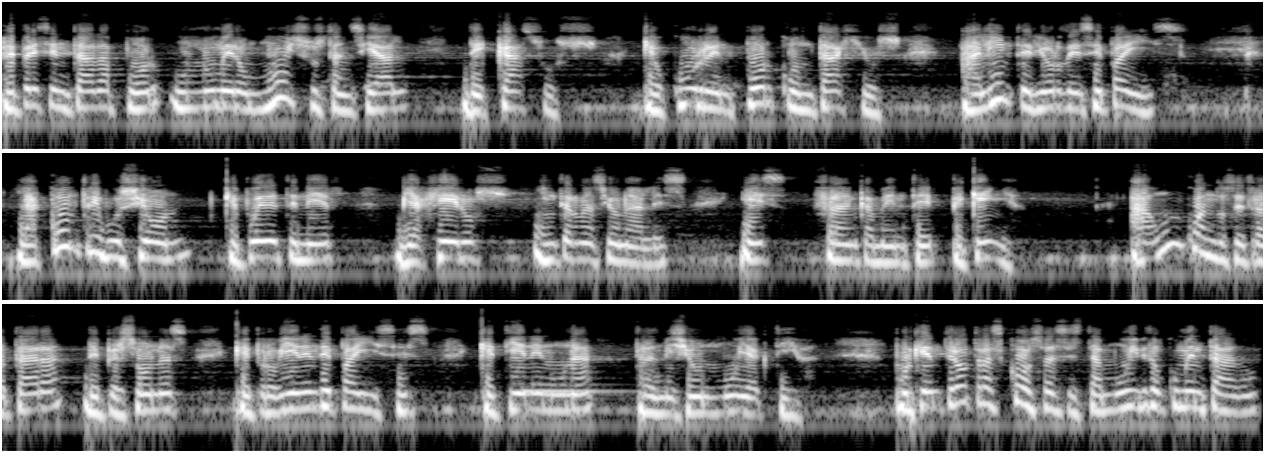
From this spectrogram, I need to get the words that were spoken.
representada por un número muy sustancial de casos que ocurren por contagios al interior de ese país, la contribución que puede tener viajeros internacionales es francamente pequeña, aun cuando se tratara de personas que provienen de países que tienen una transmisión muy activa. Porque entre otras cosas está muy documentado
